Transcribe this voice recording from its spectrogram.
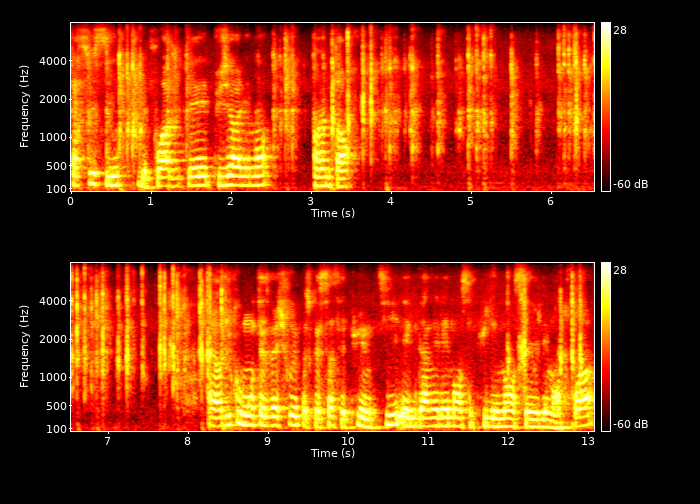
faire ceci, de pouvoir ajouter plusieurs éléments en même temps. Alors du coup, mon test va échouer parce que ça, c'est plus petit. Et le dernier élément, c'est plus l'élément, c'est l'élément 3.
